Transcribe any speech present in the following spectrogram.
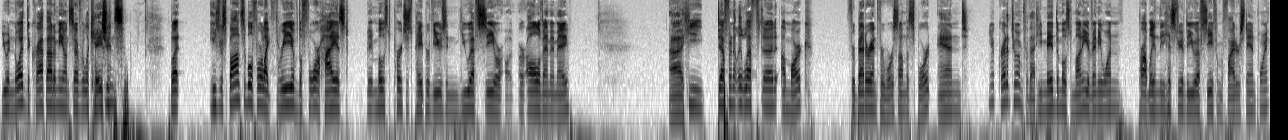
You annoyed the crap out of me on several occasions, but he's responsible for like three of the four highest, eh, most purchased pay-per-views in UFC or or all of MMA. Uh, he definitely left a, a mark for better and for worse on the sport, and you know credit to him for that. He made the most money of anyone probably in the history of the UFC from a fighter standpoint.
